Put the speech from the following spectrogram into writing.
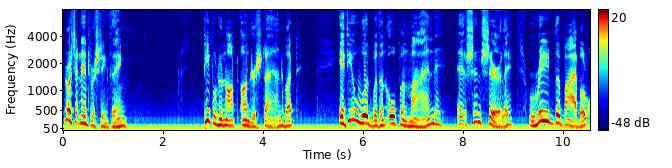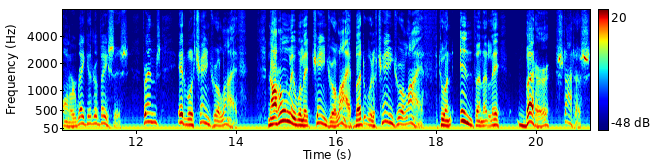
You know, it's an interesting thing people do not understand, but if you would, with an open mind, uh, sincerely, read the Bible on a regular basis, friends, it will change your life. Not only will it change your life, but it will change your life to an infinitely better status.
